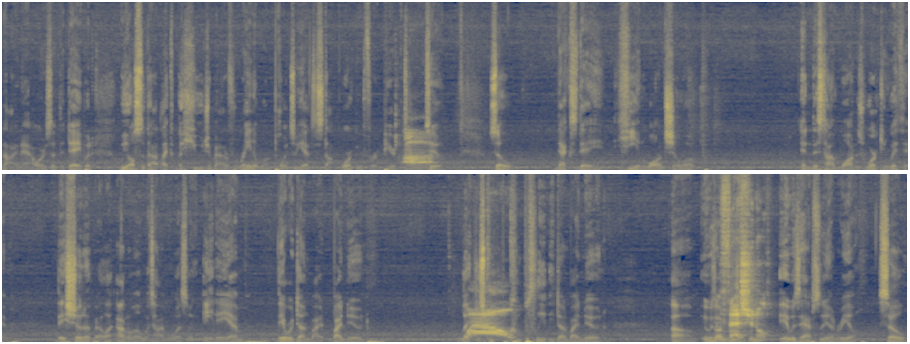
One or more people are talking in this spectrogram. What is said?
nine hours of the day, but we also got like a huge amount of rain at one point, so he had to stop working for a period of time Ah. too. So next day, he and Juan show up, and this time Juan is working with him. They showed up at like I don't know what time it was, like 8 a.m. They were done by by noon. Like just com- completely done by noon. Um, it was unreal. Professional. It was absolutely unreal. So,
